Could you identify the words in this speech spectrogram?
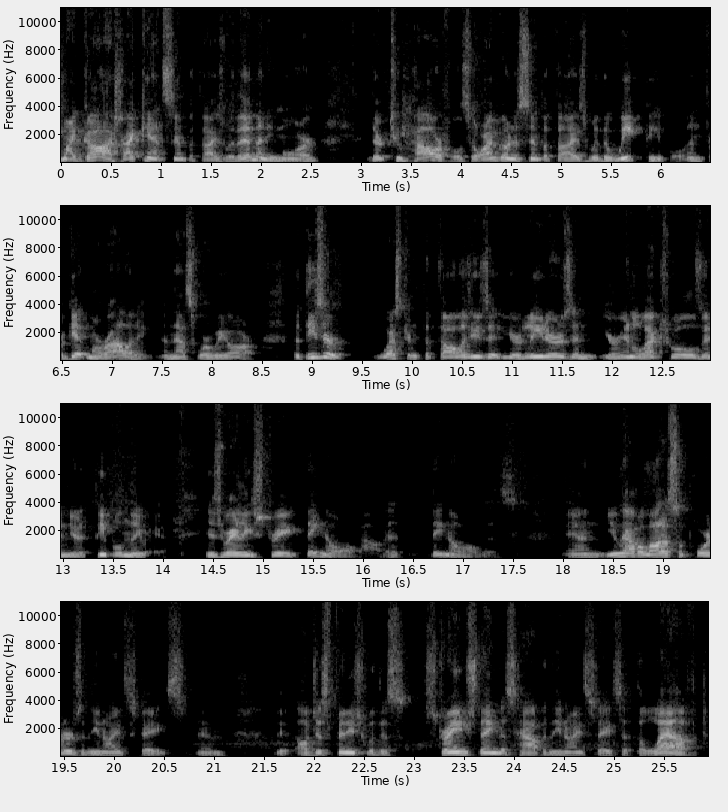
My gosh, I can't sympathize with them anymore they're too powerful. So I'm going to sympathize with the weak people and forget morality. And that's where we are. But these are Western pathologies that your leaders and your intellectuals and your people in the Israeli street, they know about it. They know all this. And you have a lot of supporters in the United States. And I'll just finish with this strange thing that's happened in the United States that the left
